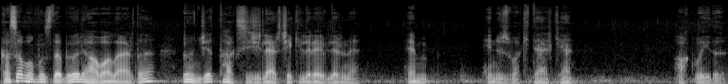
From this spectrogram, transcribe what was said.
Kasabamızda böyle havalarda önce taksiciler çekilir evlerine. Hem henüz vakit erken. Haklıydı.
